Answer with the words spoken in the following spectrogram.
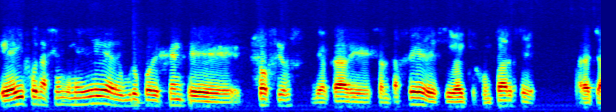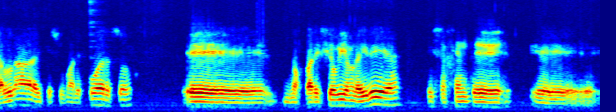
de ahí fue naciendo una idea de un grupo de gente, socios de acá de Santa Fe, de decir hay que juntarse para charlar, hay que sumar esfuerzos. Eh, nos pareció bien la idea, esa gente eh,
